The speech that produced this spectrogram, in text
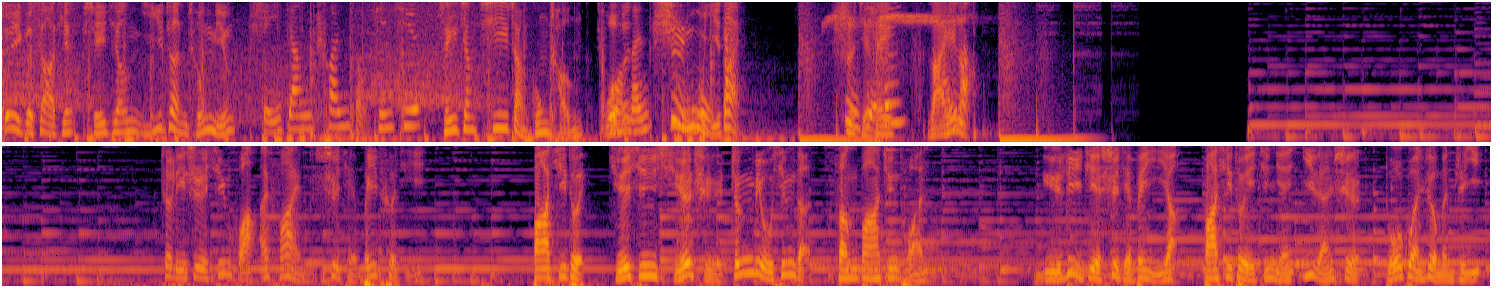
这个夏天，谁将一战成名？谁将穿走金靴？谁将七战攻城？我们拭目以待。世界杯来了！这里是新华 FM 世界杯特辑。巴西队决心雪耻争六星的桑巴军团，与历届世界杯一样，巴西队今年依然是夺冠热门之一。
